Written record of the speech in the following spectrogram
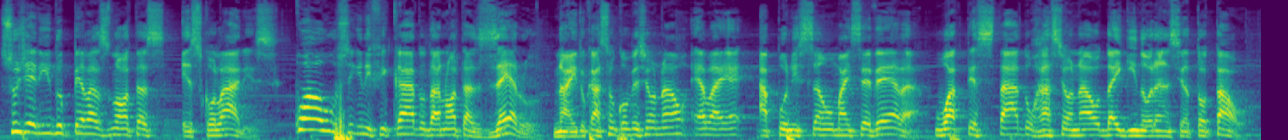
sugerido pelas notas escolares. Qual o significado da nota zero? Na educação convencional, ela é a punição mais severa, o atestado racional da ignorância total.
